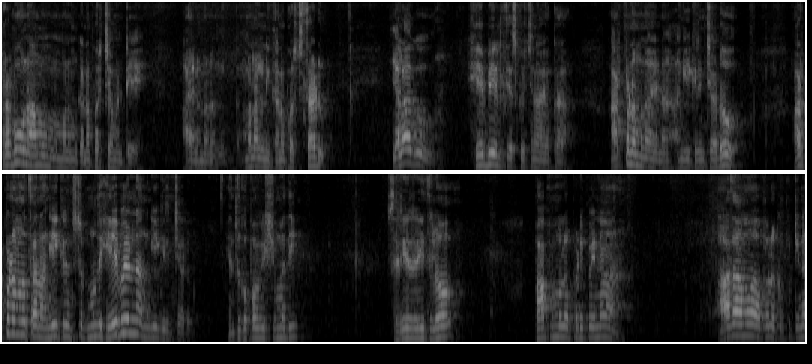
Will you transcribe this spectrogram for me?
ప్రభువు నామమును మనం గణపరచామంటే ఆయన మనం మనల్ని గనపరుచుతాడు ఎలాగూ హేబేలు తీసుకొచ్చిన ఆ యొక్క అర్పణమును ఆయన అంగీకరించాడో అర్పణమును తాను అంగీకరించడానికి ముందు హేబేల్ని అంగీకరించాడు. ఎంత గొప్ప విషయం అది. శరీర రీతిలో పాపములో పడిపోయిన ఆదాము అవ్వలకు పుట్టిన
